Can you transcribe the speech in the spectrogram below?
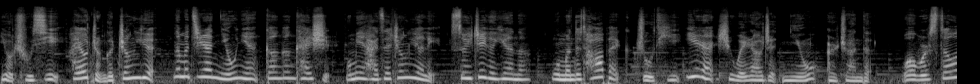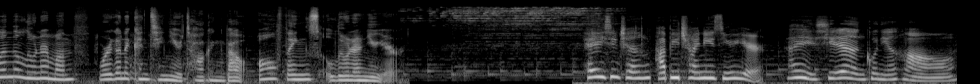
有除夕，还有整个正月。那么既然牛年刚刚开始，我们也还在正月里，所以这个月呢，我们的 topic 主题依然是围绕着牛而转的。While we're still in the lunar month, we're gonna continue talking about all things Lunar New Year. Hey，星辰，Happy Chinese New Year！哎，西任，过年好。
